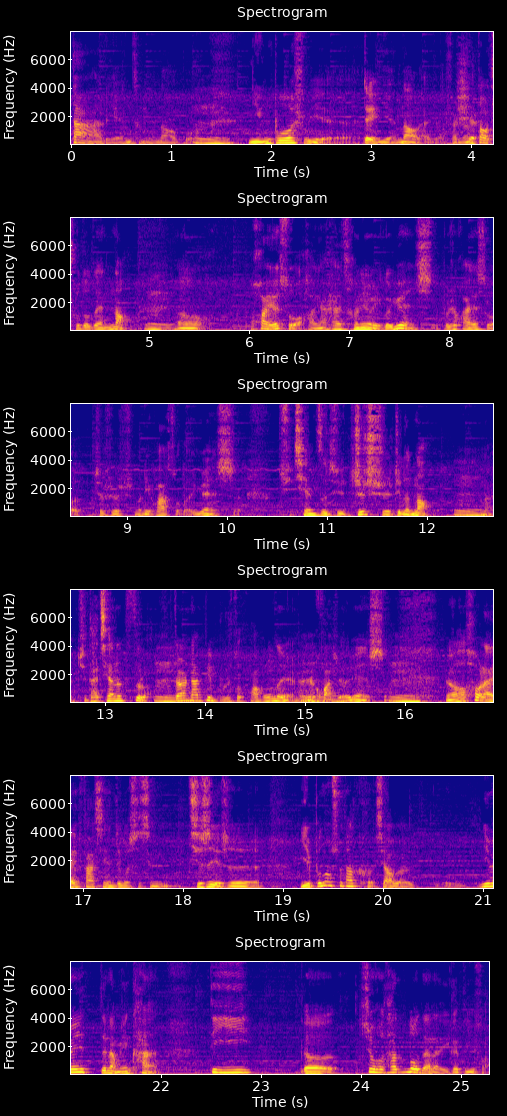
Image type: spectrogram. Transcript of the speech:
大连曾经闹过，嗯。宁波是不是也对。也闹来着？反正到处都在闹。嗯。呃，化学所好像还曾经有一个院士，不是化学所，就是什么理化所的院士，去签字去支持这个闹，嗯啊，去他签了字了。嗯当然他并不是做化工的人，他是化学的院士。嗯然后后来发现这个事情其实也是，也不能说他可笑吧，因为得两面看。第一，呃，最后它落在了一个地方，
